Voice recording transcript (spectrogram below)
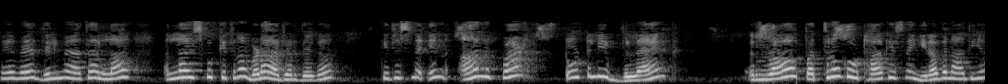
میرے دل میں آتا، اللہ اللہ اس کو کتنا بڑا اجر دے گا کہ جس نے ان ان پڑھ ٹوٹلی بلینک را پتھروں کو اٹھا کے اس نے ہیرا بنا دیا۔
